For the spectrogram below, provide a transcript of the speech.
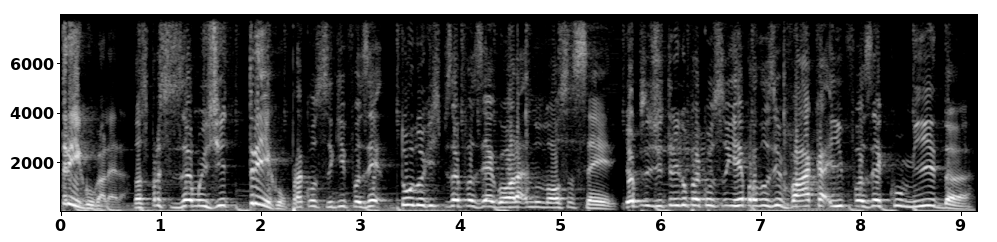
Trigo, galera. Nós precisamos de trigo para conseguir fazer tudo o que a gente precisa fazer agora no nossa série. Eu preciso de trigo para conseguir reproduzir vaca e fazer comida.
